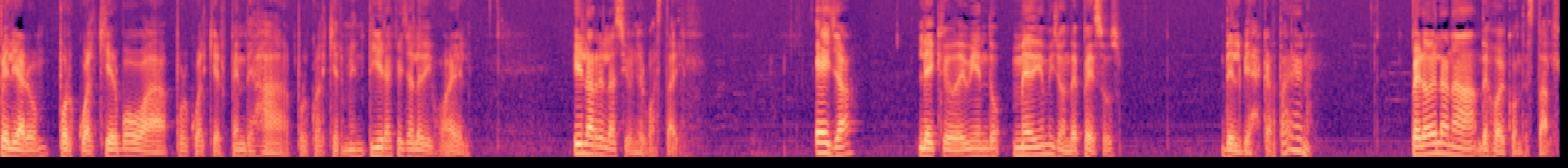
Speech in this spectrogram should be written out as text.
pelearon por cualquier bobada, por cualquier pendejada, por cualquier mentira que ella le dijo a él. Y la relación llegó hasta ahí. Ella le quedó debiendo medio millón de pesos del viaje a Cartagena. Pero de la nada dejó de contestarle.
